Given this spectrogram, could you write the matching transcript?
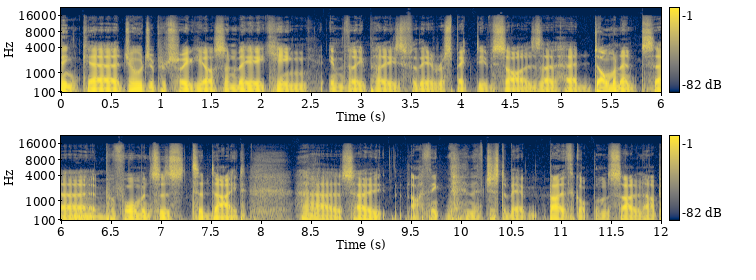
I think uh, Georgia Patrikios and Mia King MVPs for their respective sides. They've had dominant uh, mm. performances to date. Uh, so I think they've just about both got them sewn up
